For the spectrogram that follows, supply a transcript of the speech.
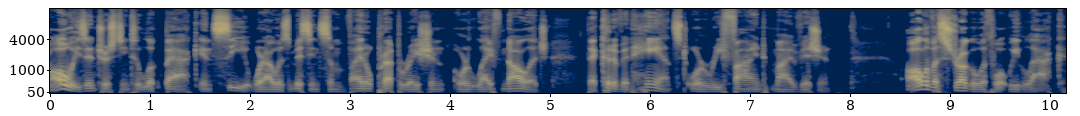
always interesting to look back and see where I was missing some vital preparation or life knowledge that could have enhanced or refined my vision. All of us struggle with what we lack.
